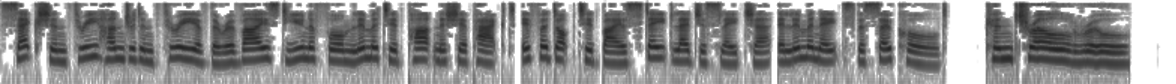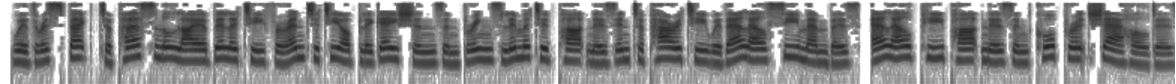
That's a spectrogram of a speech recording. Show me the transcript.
Section 303 of the revised Uniform Limited Partnership Act if adopted by a state legislature eliminates the so-called control rule with respect to personal liability for entity obligations and brings limited partners into parity with LLC members, LLP partners and corporate shareholders.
